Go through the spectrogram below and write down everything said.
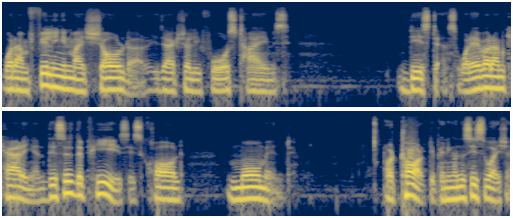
what I'm feeling in my shoulder is actually force times distance, whatever I'm carrying. And this is the piece is called moment or torque depending on the situation.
